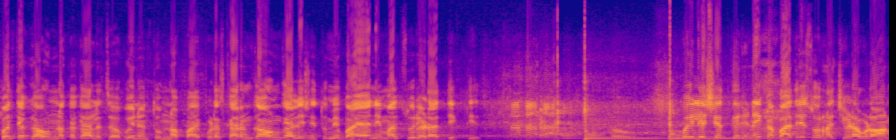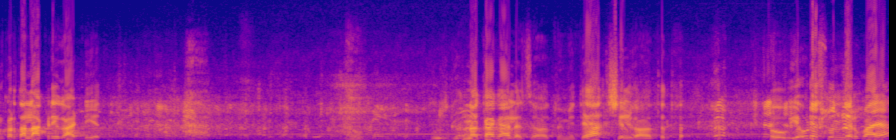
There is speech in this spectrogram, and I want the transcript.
पण त्या गाऊन नका घालत जावा बहिणी तुम्हाला पाय पडस. कारण गाऊन घालेश नाही तुम्ही बायाने मला चुरेडात दिखतील हो. ते पहिले शेतकरी नाही का बाजरी सोरणा चिडा उडावण करता लाकडी गाडी आहेत. हो. नका घालत जावा तुम्ही त्या शिलगावात. हो एवढ्या सुंदर बाया.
